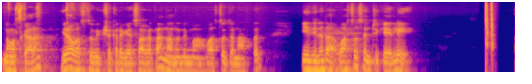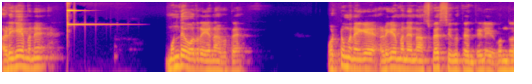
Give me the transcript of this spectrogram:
ನಮಸ್ಕಾರ. ಇರ ವಾಸ್ತು ವೀಕ್ಷಕರಿಗೆ ಸ್ವಾಗತ. ನಾನು ನಿಮ್ಮ ವಾಸ್ತು ಜನಾರ್ದನ್. ಈ ದಿನದ ವಾಸ್ತು ಸಂಚಿಕೆಯಲ್ಲಿ ಅಡಿಗೆ ಮನೆ ಮುಂದೆ ಹೋದರೆ ಏನಾಗುತ್ತೆ? ಒಟ್ಟು ಮನೆಗೆ ಅಡುಗೆ ಮನೆನ ಸ್ಪೇಸ್ ಸಿಗುತ್ತೆ ಅಂತೇಳಿ ಒಂದು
